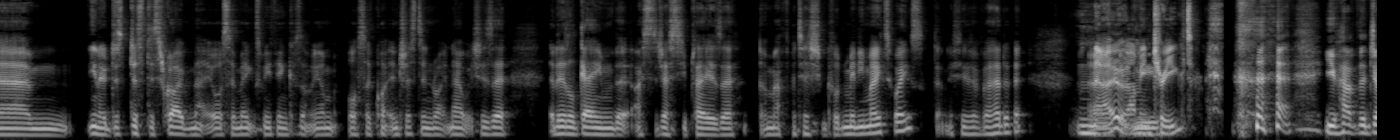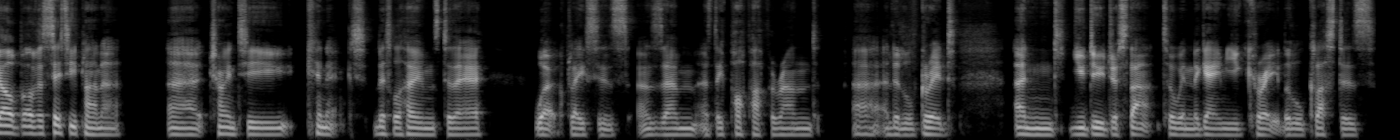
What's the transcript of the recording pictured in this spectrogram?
um, you know, just just describing that, it also makes me think of something I'm also quite interested in right now, which is a, a little game that I suggest you play as a, a mathematician called Mini Motorways. Don't know if you've ever heard of it. No, uh, I'm you, intrigued. you have the job of a city planner uh, trying to connect little homes to their workplaces as um, as they pop up around uh, a little grid, and you do just that to win the game. You create little clusters,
